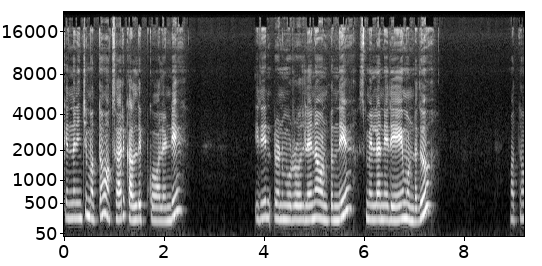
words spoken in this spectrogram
కింద నుంచి మొత్తం ఒకసారి కలదిప్పుకోవాలండి ఇది రెండు మూడు రోజులైనా ఉంటుంది. స్మెల్ అనేది ఏమి ఉండదు. మొత్తం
